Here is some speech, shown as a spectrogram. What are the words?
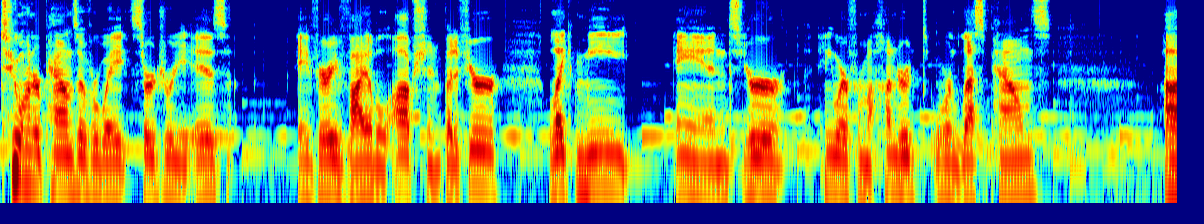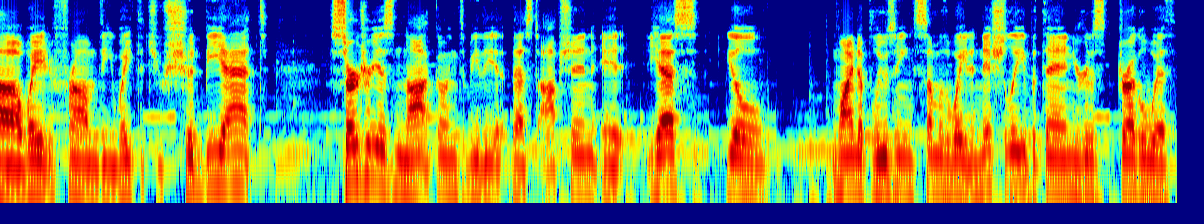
200 pounds overweight surgery is a very viable option but if you're like me and you're anywhere from 100 or less pounds uh, weight from the weight that you should be at, surgery is not going to be the best option. It yes, you'll wind up losing some of the weight initially, but then you're going to struggle with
